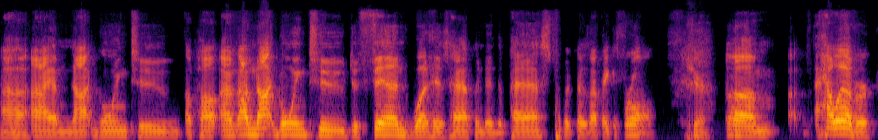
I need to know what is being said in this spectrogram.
Uh, I am not going to. I'm not going to defend what has happened in the past because I think it's wrong. Sure. Um, however,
